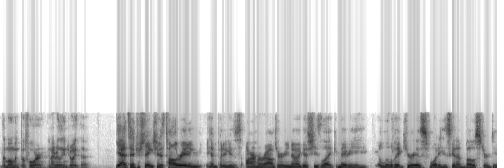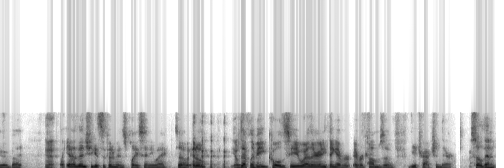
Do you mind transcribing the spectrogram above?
the moment before, and I really enjoyed that. Yeah, it's interesting. She was tolerating him putting his arm around her. You know, I guess she's like maybe a little bit curious what he's gonna boast or do, but, Yeah. but yeah, then she gets to put him in his place anyway. So it'll it'll definitely be cool to see whether anything ever ever comes of the attraction there. So then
